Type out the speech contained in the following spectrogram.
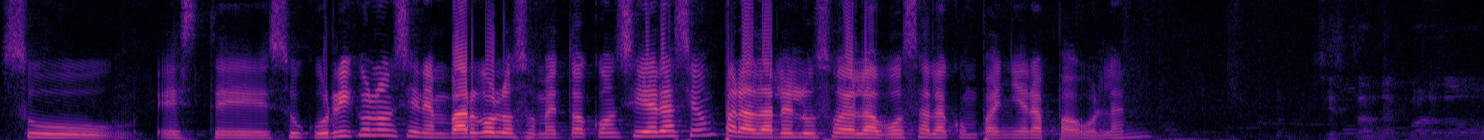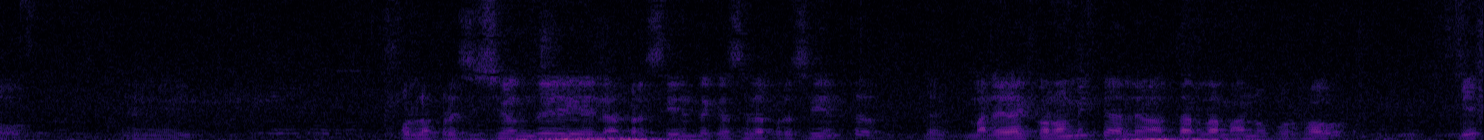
su, este, su currículum. Sin embargo, lo someto a consideración para darle el uso de la voz a la compañera Paola. Si están de acuerdo, eh, por la precisión de la presidenta que hace la presidenta, de manera económica, levantar la mano, por favor. Bien,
